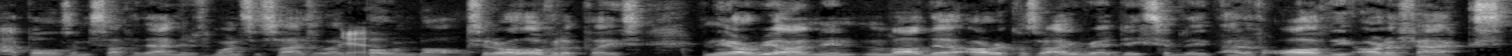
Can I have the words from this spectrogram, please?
apples and stuff like that. And there's ones the size of like yeah. bowling balls. So they're all over the place, and they are real. I mean, a lot of the articles that I read, they said that out of all of the artifacts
